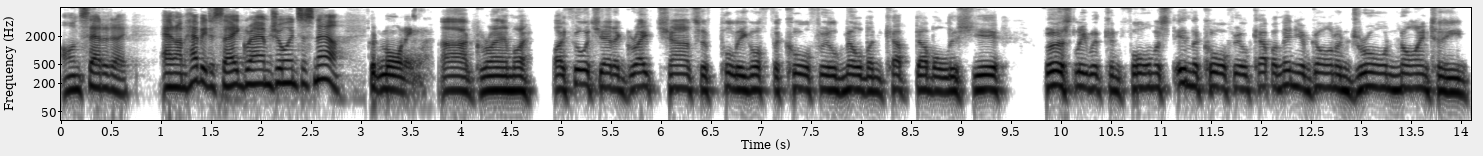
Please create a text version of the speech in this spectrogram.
on Saturday. And I'm happy to say Grahame joins us now. Good morning. Ah, Grahame, I, I thought you had a great chance of pulling off the Caulfield Melbourne Cup double this year. Firstly, with Conformist in the Caulfield Cup, and then you've gone and drawn 19.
